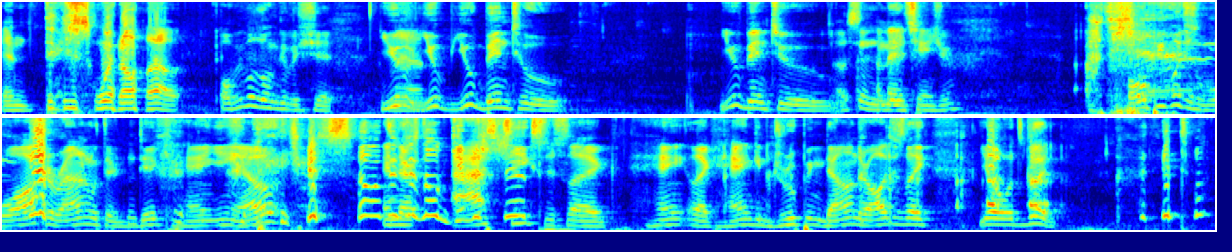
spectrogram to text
and they just went all out. Oh, people don't give a shit. You Man. you you've been to. You've been to I've a seen men's the- change room. Old people just walk around with their dick hanging out just so they and their just don't give ass a shit. cheeks just like hang like hanging drooping down. They're all just like, "Yo, what's good?" they don't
